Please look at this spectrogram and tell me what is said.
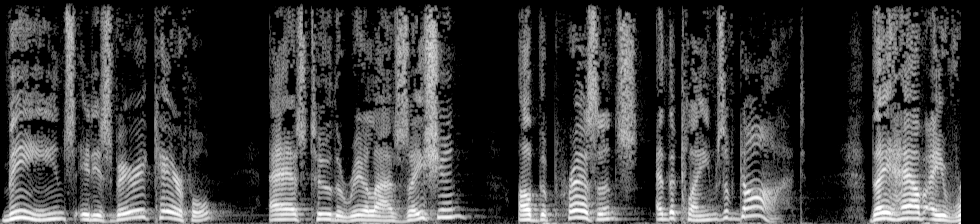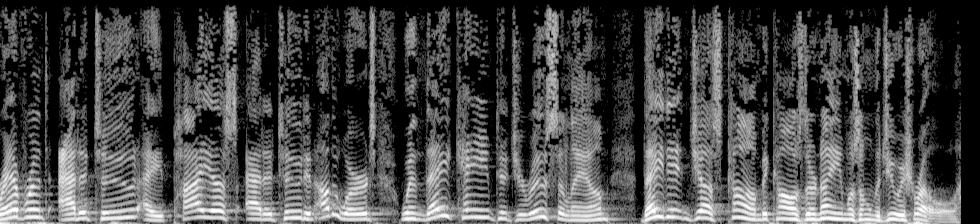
means it is very careful as to the realization of the presence and the claims of God. They have a reverent attitude, a pious attitude. In other words, when they came to Jerusalem, they didn't just come because their name was on the Jewish roll.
